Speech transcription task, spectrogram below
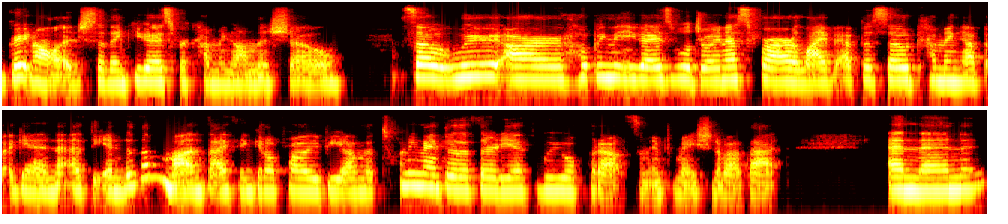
great knowledge. So thank you guys for coming on the show. So we are hoping that you guys will join us for our live episode coming up again at the end of the month. I think it'll probably be on the 29th or the 30th. We will put out some information about that. And then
